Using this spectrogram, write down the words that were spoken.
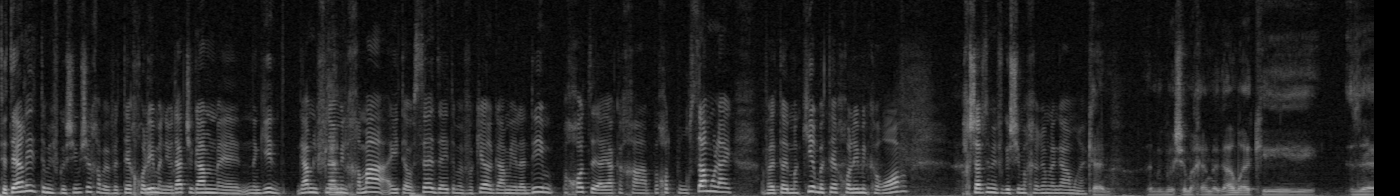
תתאר לי את המפגשים שלך בבתי חולים. אני יודעת שגם, אה, נגיד, גם לפני כן. המלחמה, היית עושה את זה, היית מבקר גם ילדים, פחות זה היה ככה, פחות פורסם אולי, אבל אתה מכיר בתי חולים מקרוב. עכשיו זה מפגשים אחרים לגמרי. כן, זה מפגשים אחרים לגמרי, כי זה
